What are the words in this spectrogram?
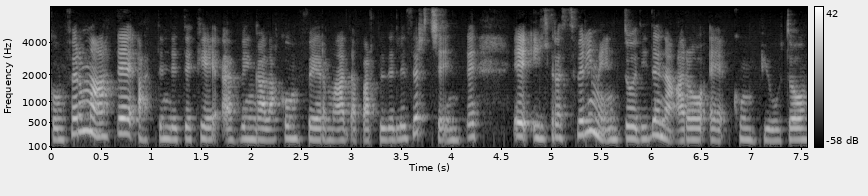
confermate, attendete che avvenga la conferma da parte dell'esercente e il trasferimento di denaro è compiuto.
